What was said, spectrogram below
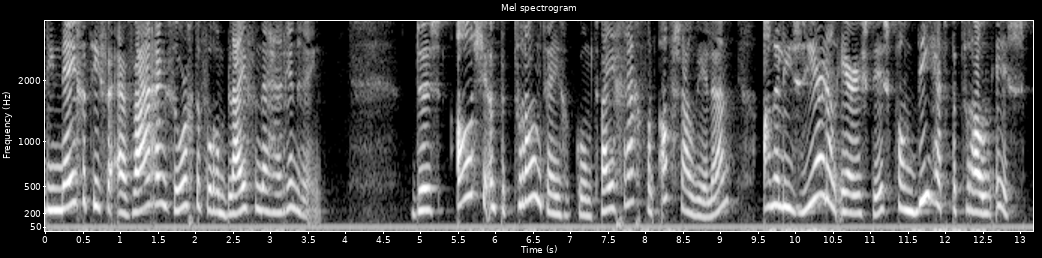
die negatieve ervaring zorgde voor een blijvende herinnering. Dus als je een patroon tegenkomt waar je graag van af zou willen, analyseer dan eerst eens van wie het patroon is.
